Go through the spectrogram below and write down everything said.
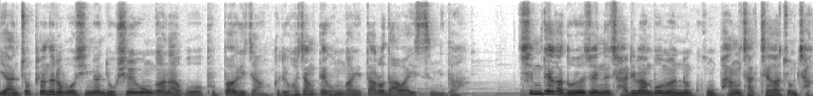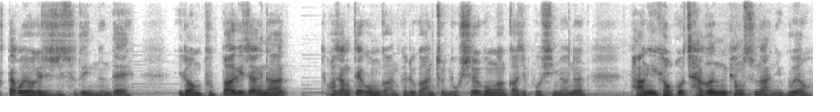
이 안쪽 편으로 보시면 욕실 공간하고 붙박이장 그리고 화장대 공간이 따로 나와 있습니다. 침대가 놓여져 있는 자리만 보면 방 자체가 좀 작다고 여겨질 수도 있는데 이런 붙박이장이나 화장대 공간 그리고 안쪽 욕실 공간까지 보시면은 방이 결코 작은 평수는 아니고요.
